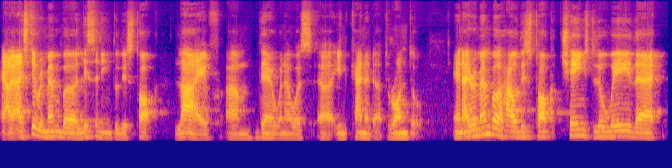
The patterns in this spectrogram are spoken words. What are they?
I, I still remember listening to this talk live um, there when I was uh, in Canada, Toronto. And I remember how this talk changed the way that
